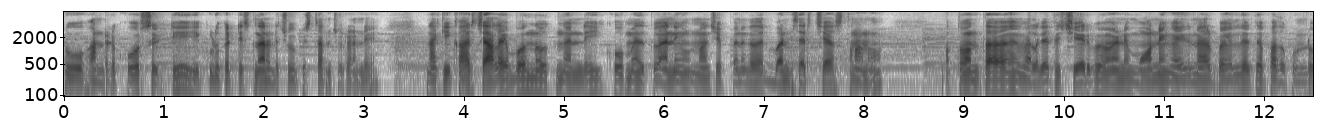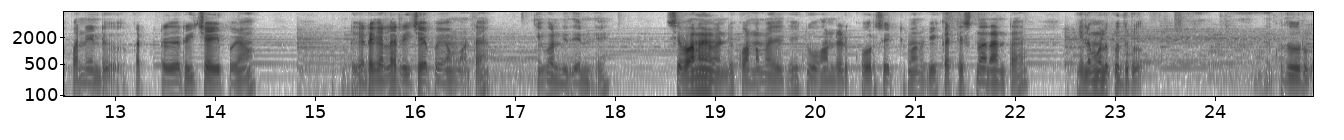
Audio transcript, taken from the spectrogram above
టూ హండ్రెడ్ కోర్స్ పెట్టి గుడి కట్టిస్తున్నారంటే చూపిస్తాను చూడండి. నాకు ఈ కార్ చాలా ఇబ్బంది అవుతుందండి. ఈ కో మీద ప్లానింగ్ ఉందని చెప్పాను కదా బండి సెర్చ్ చేస్తున్నాను. మొత్తం అంతా ఎలాగైతే చేరిపోయామండి. మార్నింగ్ ఐదున్నర బయలుదేరితే పదకొండు పన్నెండు కరెక్ట్గా రీచ్ అయిపోయాం. టికెట్కల్లా రీచ్ అయిపోయాం అన్నమాట ఇదిగోండి ఇదండి శివాలయం అండి కొండ మీద ఇది టూ హండ్రెడ్ కోర్స్ ఎట్టి మనకి కట్టిస్తున్నారంట. ఇలమల కుదురు. కుదురు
